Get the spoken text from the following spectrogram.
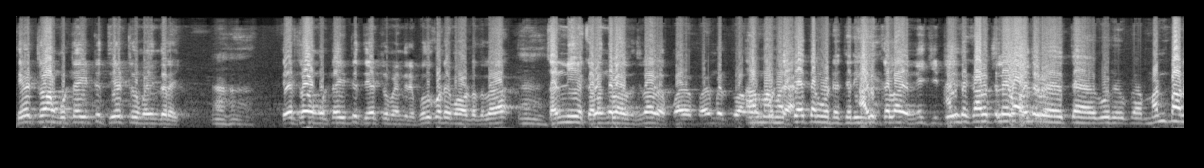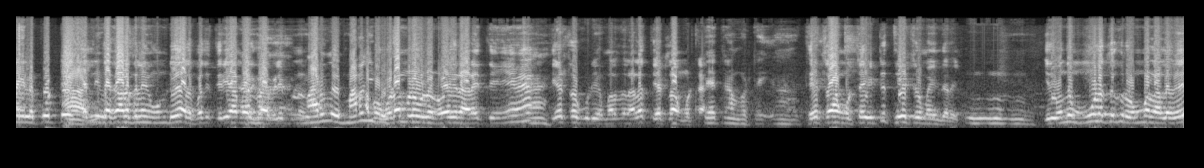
தேற்றாங்குட்டையிட்டு தேற்று மைந்தரை. ஆஹா. தேற்றாங்குட்டையிட்டு தேற்று மைந்தரை. புதுக்கோட்டை மாவட்டத்துல. தண்ணிய கலங்களா இருந்துச்சுன்னா அதை பயன்படுத்துவாங்க. அழுக்கெல்லாம் நீக்கிட்டு அந்த காலத்துல வந்து ஒரு மண்பானையில போட்டு இந்த காலத்துலயும் உண்டு. அதை பத்தி தெரியாம விழிப்புணர்வு. அப்ப உடம்புல உள்ள நோய்கள் அனைத்தையும் தேற்றக்கூடிய மருந்துனால தேற்றாங்குட்டை தேத்தாங்கோட்டை ஆ. தேற்றாங்குட்டையிட்டு தேற்று மைந்தரை. ம், ம், ம். இது வந்து மூலத்துக்கு ரொம்ப நல்லது.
